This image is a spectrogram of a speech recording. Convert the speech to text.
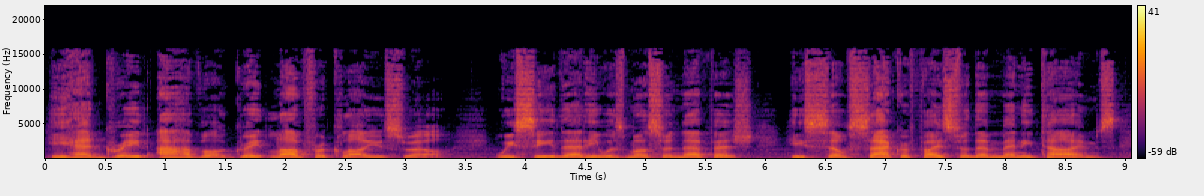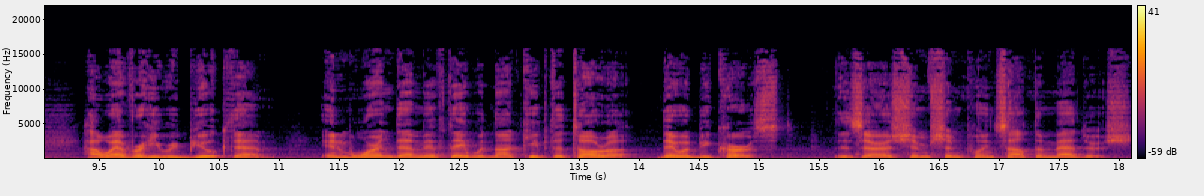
He had great ahava, great love for Klal Yisrael. We see that he was Moser Nefesh. He self-sacrificed for them many times. However, he rebuked them and warned them if they would not keep the Torah, they would be cursed. The Zera Shimshon points out the Medrash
